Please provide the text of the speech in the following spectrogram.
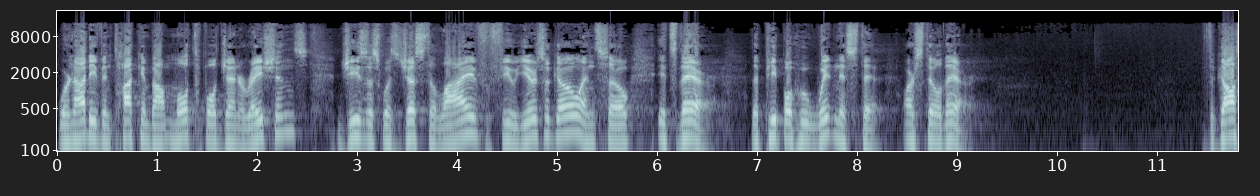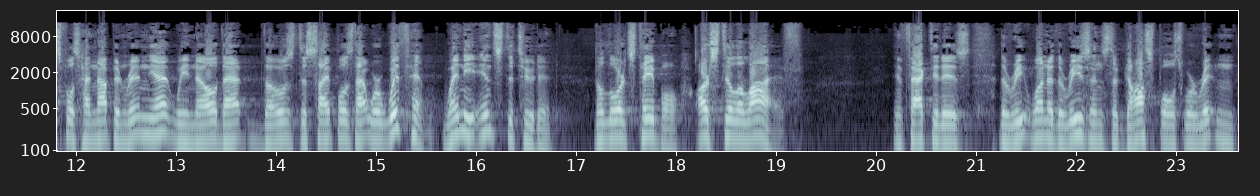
We're not even talking about multiple generations. Jesus was just alive a few years ago, and so it's there. The people who witnessed it are still there. If the Gospels had not been written yet, we know that those disciples that were with him when he instituted the Lord's table are still alive. In fact, it is the re- one of the reasons the Gospels were written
